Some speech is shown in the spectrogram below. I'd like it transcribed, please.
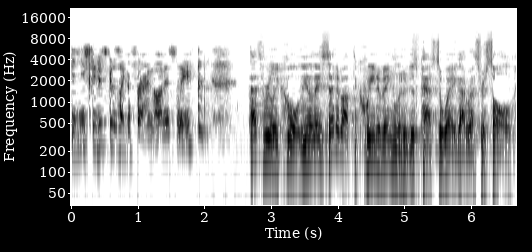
she just feels like a friend honestly. That's really cool. You know, they said about the Queen of England who just passed away, God rest her soul.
